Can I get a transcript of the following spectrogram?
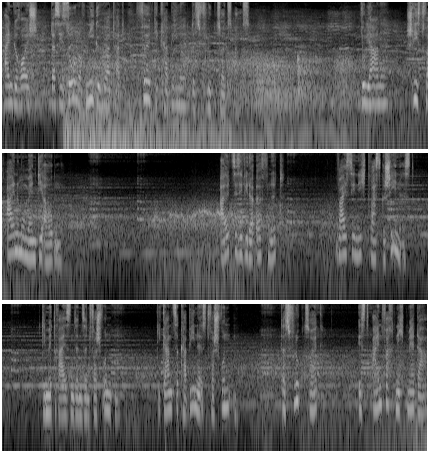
Ein Geräusch, das sie so noch nie gehört hat, füllt die Kabine des Flugzeugs aus. Juliane schließt für einen Moment die Augen. Als sie sie wieder öffnet, weiß sie nicht, was geschehen ist. Die Mitreisenden sind verschwunden. Die ganze Kabine ist verschwunden. Das Flugzeug ist einfach nicht mehr da.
